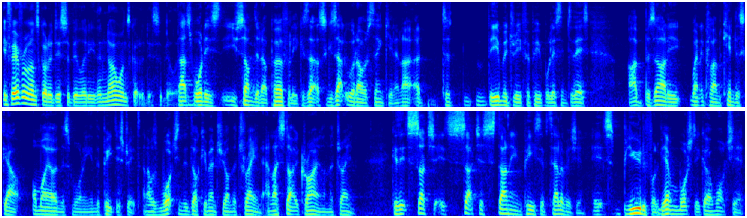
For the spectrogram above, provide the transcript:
if everyone's got a disability, then no one's got a disability. That's what is. You summed it up perfectly because that's exactly what I was thinking. And I, I, to, the imagery for people listening to this, I bizarrely went to climb Kinder Scout on my own this morning in the Peak District, and I was watching the documentary on the train, and I started crying on the train because it's such it's such a stunning piece of television. It's beautiful. If you haven't watched it, go and watch it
